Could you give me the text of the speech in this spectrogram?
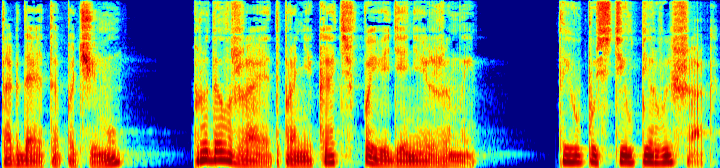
Тогда это «почему» продолжает проникать в поведение жены ты упустил первый шаг,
